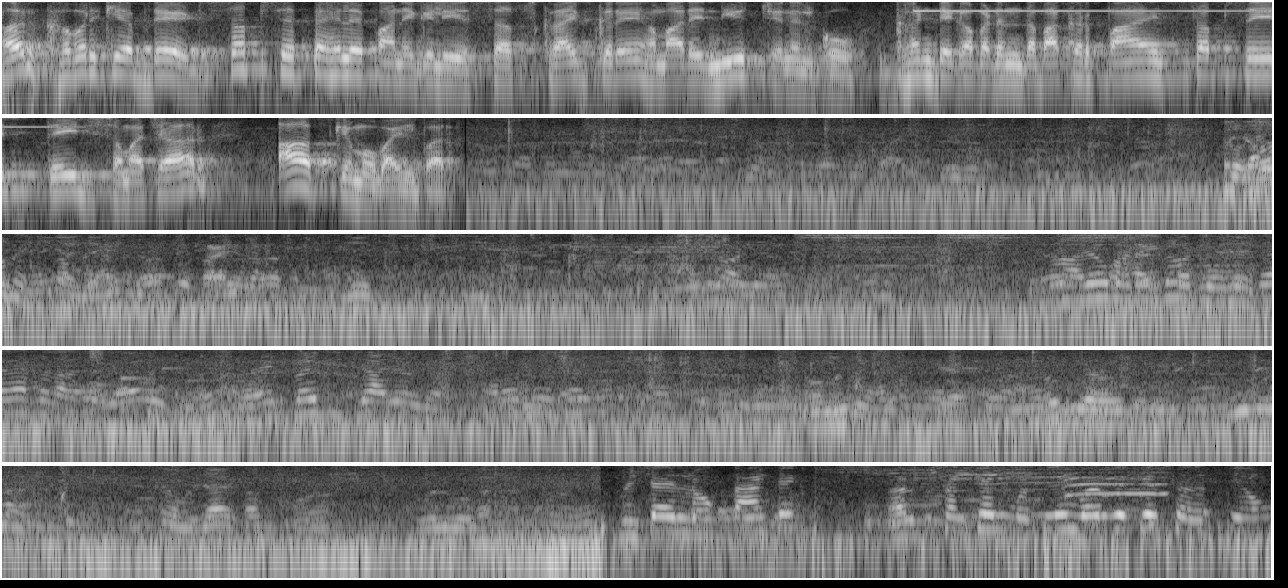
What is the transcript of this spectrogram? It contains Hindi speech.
हर खबर की अपडेट सबसे पहले पाने के लिए सब्सक्राइब करें हमारे न्यूज़ चैनल को। घंटे का बटन दबाकर पाएँ सबसे तेज समाचार आपके मोबाइल पर। विषय लोकतांत्रिक अल्पसंख्यक मुस्लिम वर्ग के सदस्यों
